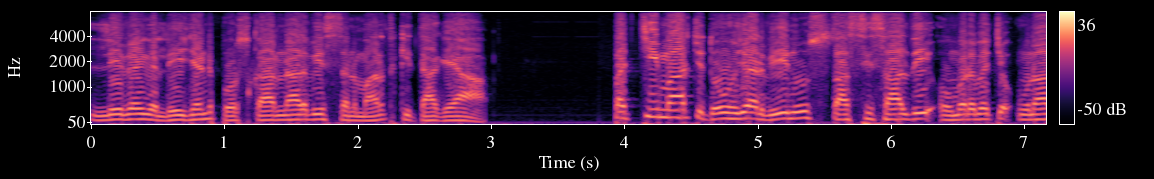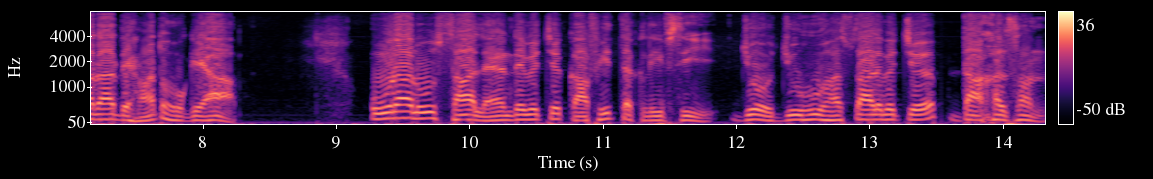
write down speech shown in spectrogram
ਲਿਵਿੰਗ ਲੀਜੈਂਡ ਪੁਰਸਕਾਰ ਨਾਲ ਵੀ ਸਨਮਾਨਿਤ ਕੀਤਾ ਗਿਆ। 25 ਮਾਰਚ 2020 ਨੂੰ 87 ਸਾਲ ਦੀ ਉਮਰ ਵਿੱਚ ਉਹਨਾਂ ਦਾ ਦੇਹਾਂਤ ਹੋ ਗਿਆ। ਉਹਨਾਂ ਨੂੰ ਸਾਹ ਲੈਣ ਦੇ ਵਿੱਚ ਕਾਫੀ ਤਕਲੀਫ ਸੀ, ਜੋ ਜੂਹੂ ਹਸਪਤਾਲ ਵਿੱਚ ਦਾਖਲ ਸਨ।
